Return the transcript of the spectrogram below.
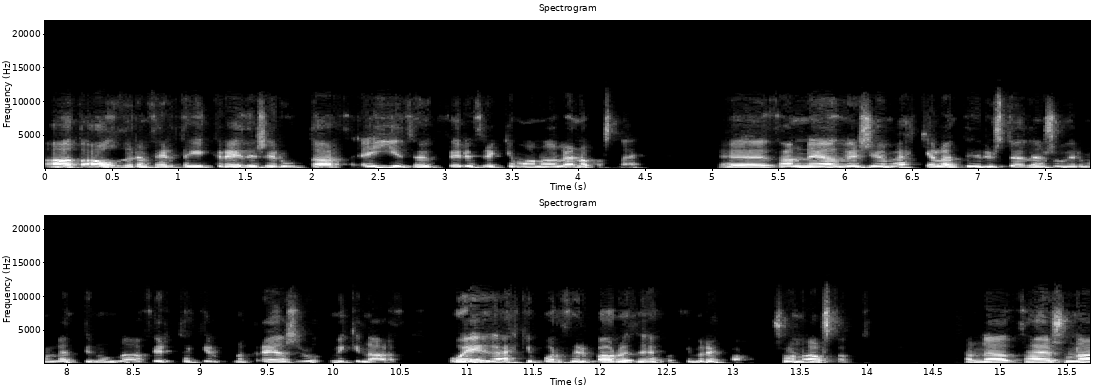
að áður en fyrirtæki greiði sér út arð eigi þau fyrir þryggja mánuða launakostnæði. Eh, þannig að við séum ekki að lendi þér í stöðu eins og við erum að lendi núna að fyrirtæki eru búin að greiða sér út mikið arð og eiga ekki borð fyrir bárið þegar eitthvað kemur upp á, svona ástand. Þannig að það er svona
